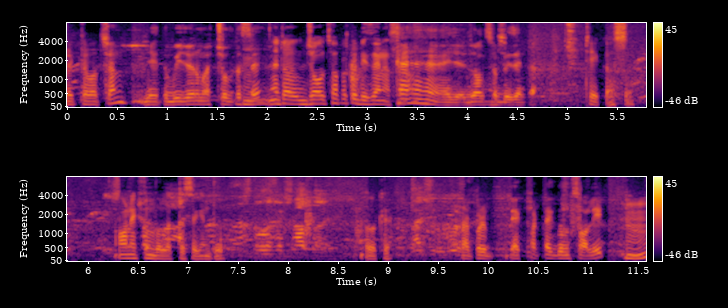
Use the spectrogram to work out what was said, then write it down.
দেখতে পাচ্ছেন? যেহেতু বিজয়ের মাছ চলতেছে। এটা জলছাপ একটা ডিজাইন আছে হ্যাঁ হ্যাঁ হ্যাঁ এই যে জলসব ডিজাইনটা ঠিক আছে। অনেক সুন্দর লাগতেছে কিন্তু। ওকে। তারপরে ব্যাক পার্টটা একদম সলিড হুম।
